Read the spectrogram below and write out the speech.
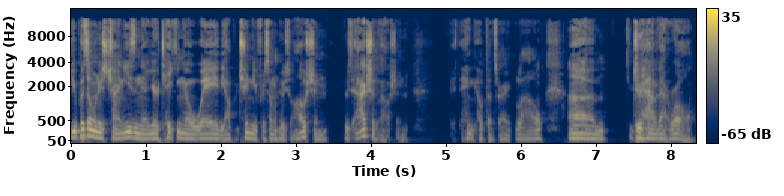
you put someone who's Chinese in there, you're taking away the opportunity for someone who's Laotian, who's actually Laotian. I hope that's right, Lao, um, to have that role.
